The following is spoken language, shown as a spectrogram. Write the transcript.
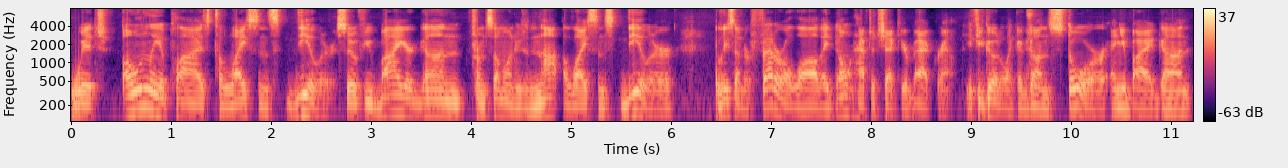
which only applies to licensed dealers. So if you buy your gun from someone who's not a licensed dealer, at least under federal law, they don't have to check your background. If you go to like a gun store and you buy a gun,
